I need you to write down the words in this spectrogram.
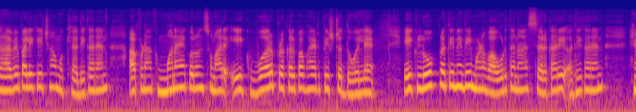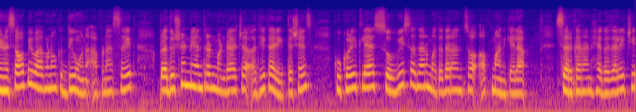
थळावे पालिकेच्या मुख्य अधिकाऱ्यान आपणाक मनाय करून सुमार एक वर प्रकल्पा भायर तिश्ट दवरले. एक लोकप्रतिनिधी म्हण वावुरतना सरकारी अधिकाऱ्यान हिणसावपी वागणूक दिवन आपणा सयत प्रदूषण नियंत्रण मंडळाच्या अधिकारी तशेंच कुकळीतल्या सव्वीस हजार मतदारांचो अपमान केला. सरकारान ह्या गजालीची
